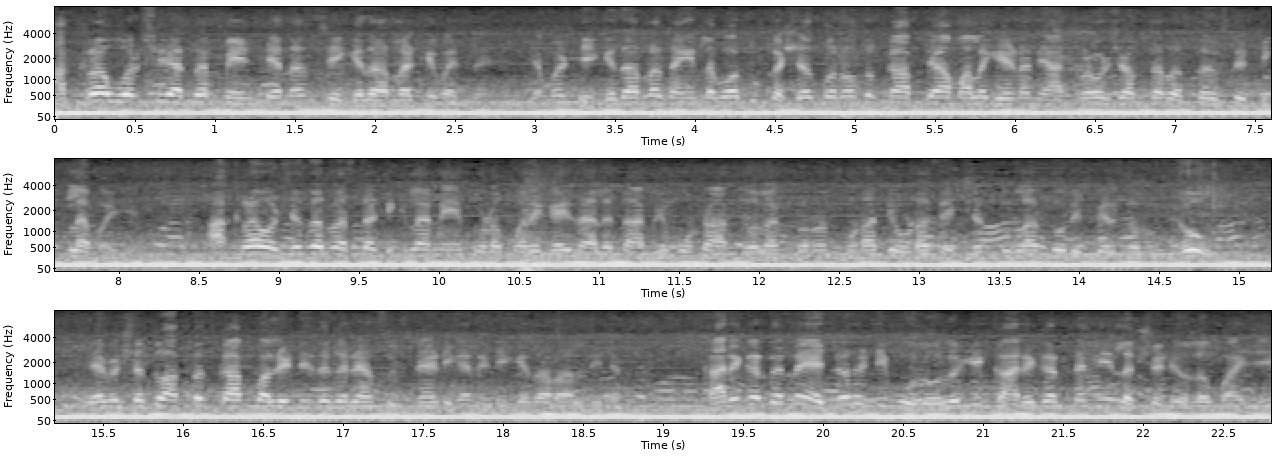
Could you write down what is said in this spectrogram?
अकरा वर्षे आता मेंटेनन्स ठेकेदारला ठेवायचं आहे. त्यामुळे ठेकेदारला सांगितलं बाबा तू कशात बनवतो? काम ते आम्हाला घेणं नाही. अकरा वर्ष आमचा रस्ता व्यवस्थित टिकला पाहिजे. अकरा वर्ष जर रस्ता टिकला नाही थोडं मध्ये काही झालं तर आम्ही मोठं आंदोलन करून पुन्हा तेवढा सेक्शन तुला तो रिपेअर करून घेऊ. त्यापेक्षा तू आत्ताच काम क्वालिटीचं कर या सूचना या ठिकाणी ठेकेदाराला दिल्या. कार्यकर्त्यांना याच्यासाठी बोलवलं की कार्यकर्त्यांनी लक्ष ठेवलं पाहिजे.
